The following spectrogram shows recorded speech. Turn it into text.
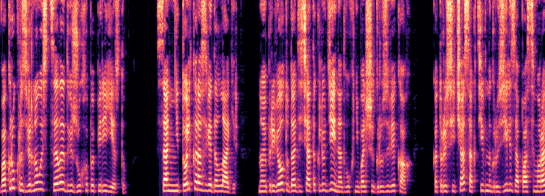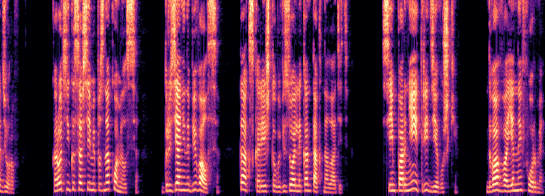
Вокруг развернулась целая движуха по переезду. Сань не только разведал лагерь, но и привел туда десяток людей на двух небольших грузовиках, которые сейчас активно грузили запасы мародеров. Коротенько со всеми познакомился. друзья не набивался. Так, скорее, чтобы визуальный контакт наладить. Семь парней и три девушки. Два в военной форме.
